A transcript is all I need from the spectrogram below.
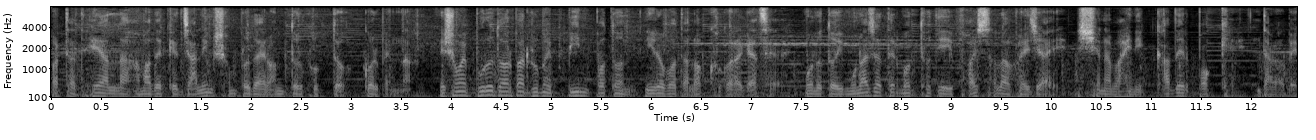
অর্থাৎ, হে আল্লাহ, আমাদেরকে জালিম সম্প্রদায়ের অন্তর্ভুক্ত করবেন না। এ সময় পুরো দরবার রুমে পিন পতন নীরবতা লক্ষ্য করা গেছে। মূলত ওই মোনাজাতের মধ্য দিয়ে ফয়সলা হয়ে যায় সেনাবাহিনী কাদের পক্ষে দাঁড়াবে।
